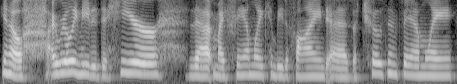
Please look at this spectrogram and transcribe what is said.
you know, I really needed to hear that my family can be defined as a chosen family.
